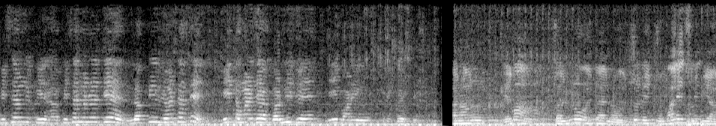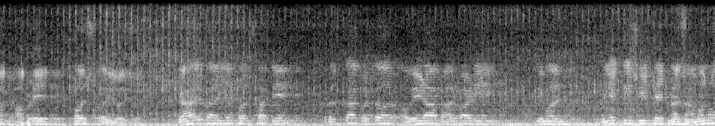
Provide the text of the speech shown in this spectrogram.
ફિશરમેન ફિશરમેનનો જે લગતી વ્યવસ્થા છે, એ તમારે જે કરવી જોઈએ, એ મારી રિક્વેસ્ટ છે. એમાં ત્રણું હજાર નવસો ને ચુમ્માલીસ રૂપિયા આપણે ખર્ચ કરેલો છે. જાહેર કાર્ય ખર્ચ ખાતે રસ્તા, ગટર, અવેડા, બારવાડી, તેમજ ઇલેક્ટ્રિસિટી ટાઈપના સામાનો,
